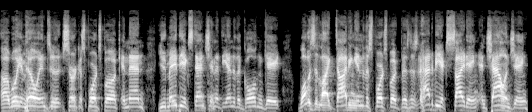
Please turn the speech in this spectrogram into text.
uh, William Hill into Circa Sportsbook, and then you made the extension at the end of the Golden Gate. What was it like diving into the sportsbook business? It had to be exciting and challenging,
